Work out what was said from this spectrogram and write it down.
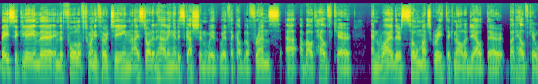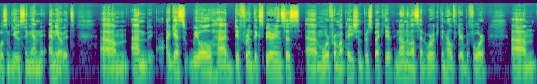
Basically, in the in the fall of 2013, I started having a discussion with with a couple of friends uh, about healthcare and why there's so much great technology out there, but healthcare wasn't using any, any of it. Um, and I guess we all had different experiences, uh, more from a patient perspective. None of us had worked in healthcare before. Um,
